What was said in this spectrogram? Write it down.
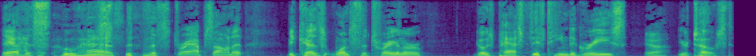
they have this. Who has? these- the straps on it? Because once the trailer goes past 15 degrees, Yeah. you're toast.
